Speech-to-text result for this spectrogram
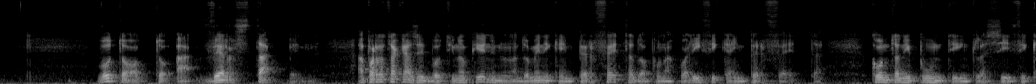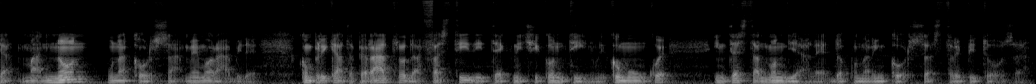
Voto 8 a Verstappen. Ha portato a casa il bottino pieno in una domenica imperfetta dopo una qualifica imperfetta. Contano i punti in classifica, ma non una corsa memorabile, complicata peraltro da fastidi tecnici continui, comunque in testa al mondiale dopo una rincorsa strepitosa.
